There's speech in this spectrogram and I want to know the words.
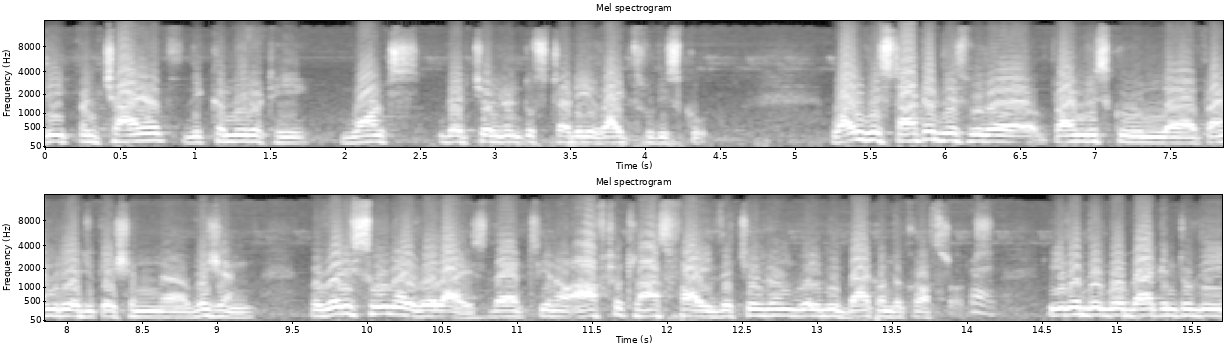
the panchayat, the community wants their children to study right through the school. While we started this with a primary school, uh, primary education uh, vision, but very soon I realized that, you know, after class 5, the children will be back on the crossroads. Right. Either they go back into the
